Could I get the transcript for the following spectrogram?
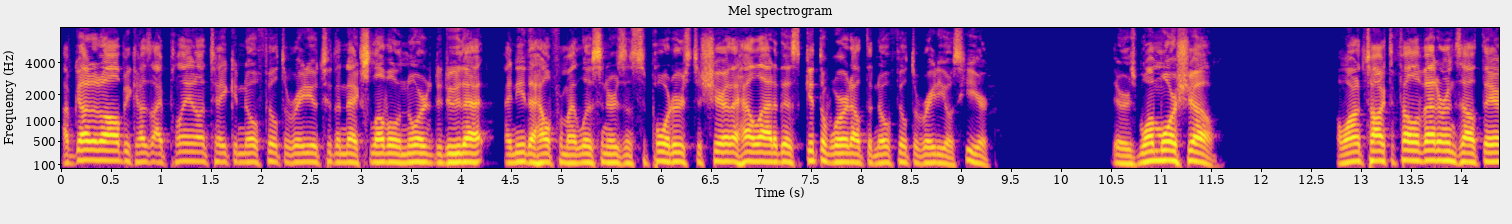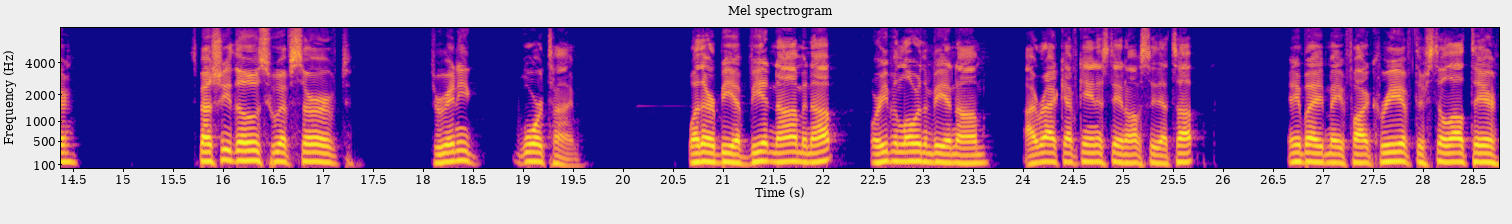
I've got it all because I plan on taking No Filter Radio to the next level. In order to do that, I need the help from my listeners and supporters to share the hell out of this, get the word out that No Filter Radio is here. There's one more show. I want to talk to fellow veterans out there, especially those who have served through any wartime, whether it be a Vietnam and up or even lower than Vietnam, Iraq, Afghanistan, obviously that's up. Anybody may find Korea if they're still out there.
